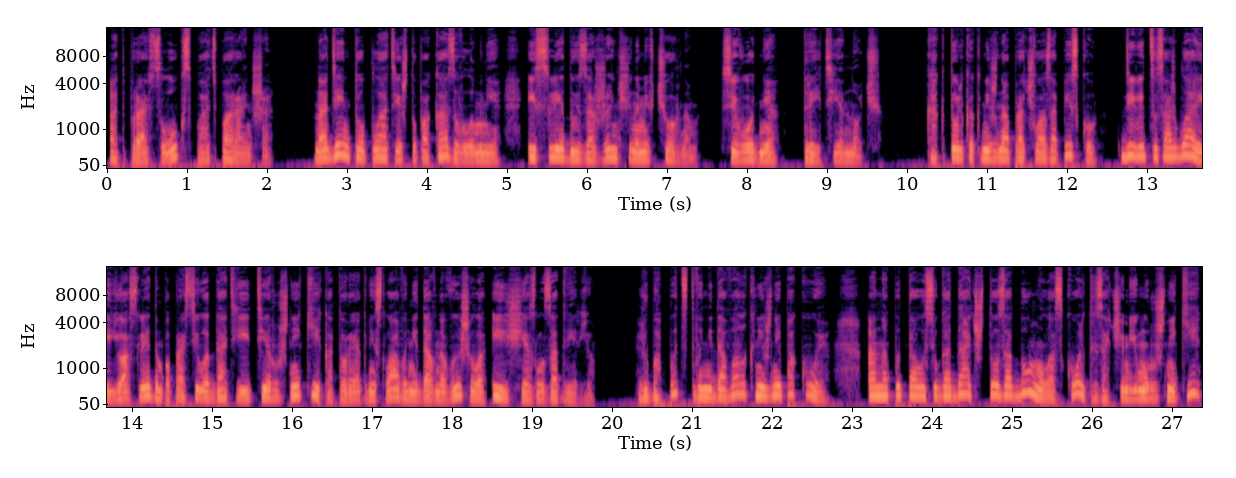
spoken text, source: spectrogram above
«Отправь слуг спать пораньше. Надень то платье, что показывала мне, и следуй за женщинами в черном. Сегодня третья ночь». Как только княжна прочла записку, девица сожгла ее, а следом попросила дать ей те рушники, которые Огнеслава недавно вышила и исчезла за дверью. Любопытство не давало княжне покоя. Она пыталась угадать, что задумала Аскольд и зачем ему рушники,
